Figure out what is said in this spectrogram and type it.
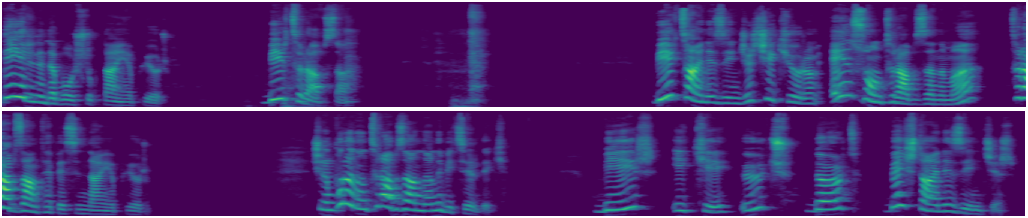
diğerini de boşluktan yapıyorum. Bir trabzan. Bir tane zincir çekiyorum. En son trabzanımı trabzan tepesinden yapıyorum. Şimdi buranın trabzanlarını bitirdik. 1, 2, 3, 4, 5 tane zincir.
